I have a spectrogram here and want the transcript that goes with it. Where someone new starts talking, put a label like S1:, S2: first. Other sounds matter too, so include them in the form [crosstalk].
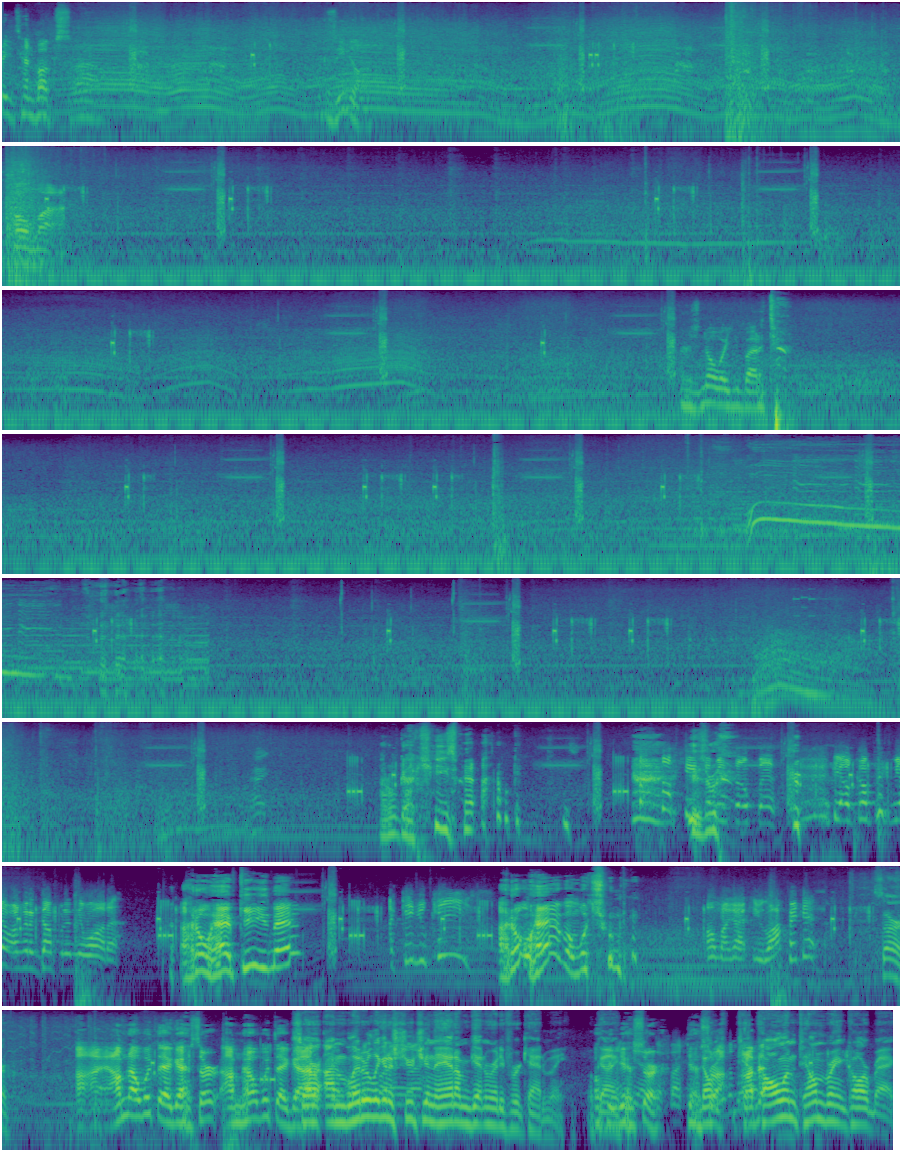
S1: already 10 bucks. Doing? Oh my. There's no way you to do [laughs] don't got keys, man. I don't got keys. [laughs]
S2: He's
S1: He's
S2: gonna be so pissed. Yo, come pick me up. I'm gonna dump it in the water.
S1: I don't have keys, man.
S2: I gave you keys.
S1: I don't have them. What you mean?
S2: Oh my god, can you lockpick it?
S3: Sir,
S1: I, I'm not with that guy, sir. I'm not with that guy.
S3: sir,
S1: I
S3: I'm literally gonna shoot you in the head. I'm getting ready for academy. Okay.
S1: okay, yes, sir.
S2: the fuck-
S1: Yes,
S3: Don't
S1: sir.
S3: t-
S1: I'm not-
S3: call him. Tell him to bring the car back.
